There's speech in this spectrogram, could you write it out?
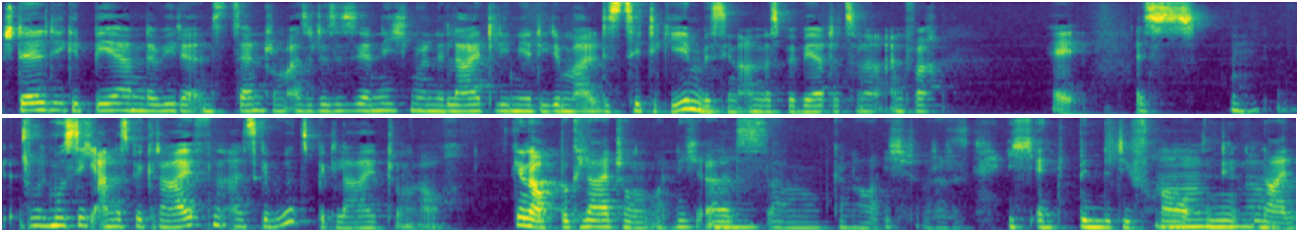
Stell die Gebärende wieder ins Zentrum. Also das ist ja nicht nur eine Leitlinie, die dir mal das CTG ein bisschen anders bewertet, sondern einfach, hey, es Du musst dich anders begreifen als Geburtsbegleitung auch. Genau, Begleitung und nicht als, mhm. ähm, genau, ich, ich entbinde die Frau. Mhm, genau. Nein,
